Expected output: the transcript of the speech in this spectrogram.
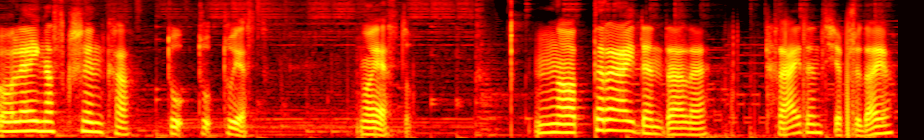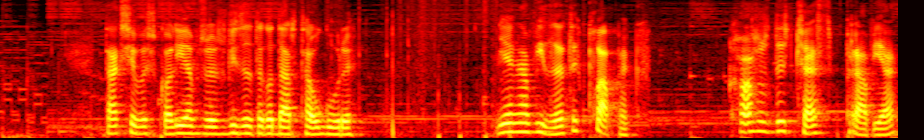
Kolejna skrzynka. Tu, tu, tu jest. No jest tu. No, Trident, ale... Trident się przydaje? Tak się wyszkoliłem, że już widzę tego darta u góry. Nienawidzę tych pułapek. Każdy chest prawie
